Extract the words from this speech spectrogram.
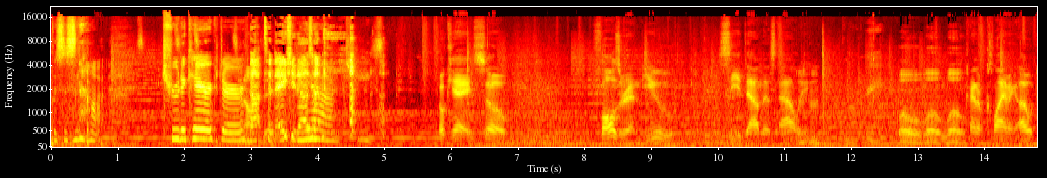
This is not true to character. Not bit. today, she doesn't. Yeah, jeez. Okay, so Falzarin, you see down this alley, Mhm. Whoa, whoa, whoa. kind of climbing out.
